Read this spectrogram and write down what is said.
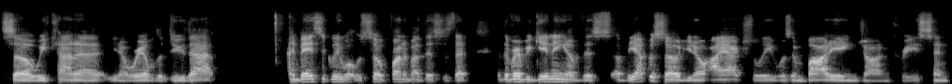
so we kind of you know were able to do that. And basically, what was so fun about this is that at the very beginning of this of the episode, you know, I actually was embodying John Kreese, and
